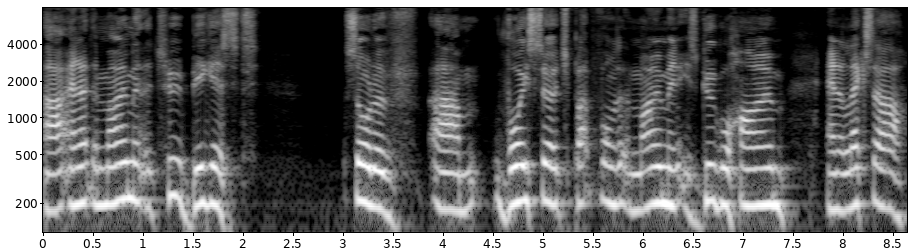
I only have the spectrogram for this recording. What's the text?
Uh, and at the moment, the two biggest sort of um, voice search platforms at the moment is Google Home and Alexa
